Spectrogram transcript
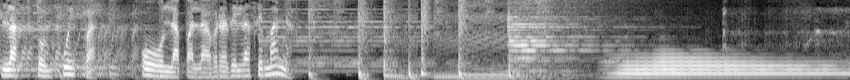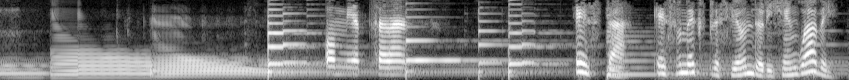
Tlactolcuepa, o la palabra de la semana. Esta es una expresión de origen guave.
